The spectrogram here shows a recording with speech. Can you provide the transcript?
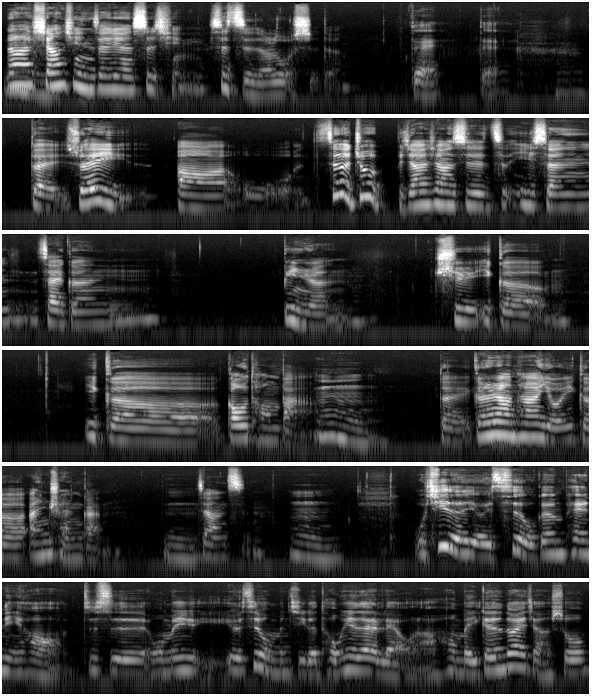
让他相信这件事情是值得落实的。对对，对，所以啊，我这个就比较像是这医生在跟病人去一个一个沟通吧。嗯，对，跟让他有一个安全感。嗯，这样子。嗯，我记得有一次我跟 Penny 哈，就是我们有一次我们几个同业在聊，然后每个人都在讲说。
